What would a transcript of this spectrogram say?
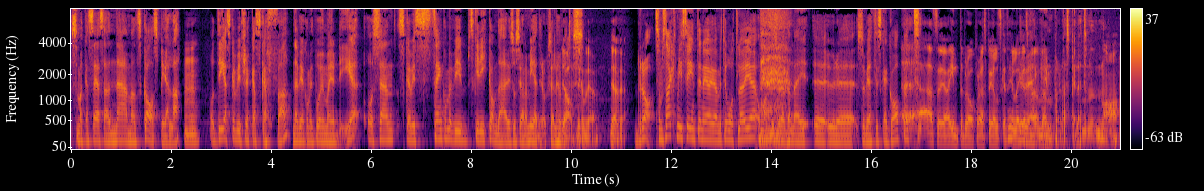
Så man kan säga så här när man ska spela. Och det ska vi försöka skaffa när vi har kommit på hur man gör det. Och sen, ska vi, sen kommer vi skrika om det här i sociala medier också, eller hur Ja, det kommer vi göra. Det gör vi. Bra. Som sagt, missa inte när jag gör mig till åtlöje och Mattis räddar mig uh, ur det sovjetiska gapet. Alltså, jag är inte bra på det här spelet ska tilläggas. Du är men, grym på det där spelet. Nå.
